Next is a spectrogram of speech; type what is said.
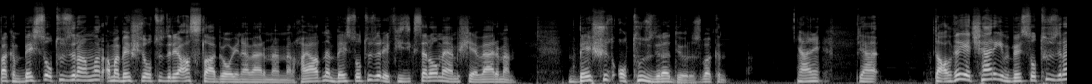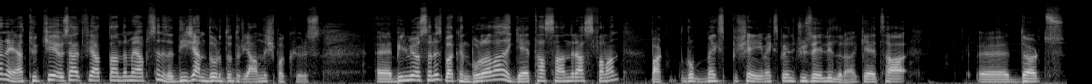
bakın 530 liram var ama 530 lirayı asla bir oyuna vermem ben. Hayatımda 530 lirayı fiziksel olmayan bir şeye vermem. 530 lira diyoruz bakın. Yani ya dalga geçer gibi 530 lira ne ya? Türkiye özel fiyatlandırma yapsanız da diyeceğim dur dur dur yanlış bakıyoruz. Ee, bilmiyorsanız bakın buralarda GTA San Andreas falan bak Max şey Max Payne 350 lira. GTA e, 4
